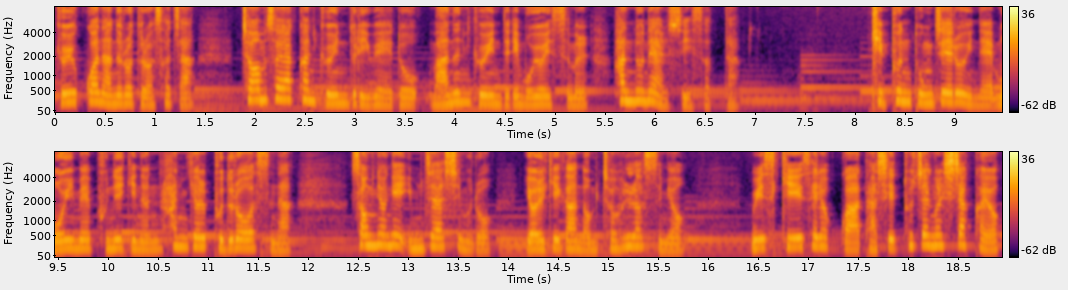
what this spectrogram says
교육관 안으로 들어서자 처음 서약한 교인들 이외에도 많은 교인들이 모여 있음을 한눈에 알 수 있었다. 깊은 동지애로 인해 모임의 분위기는 한결 부드러웠으나 성령의 임재하심으로 열기가 넘쳐 흘렀으며 위스키의 세력과 다시 투쟁을 시작하여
